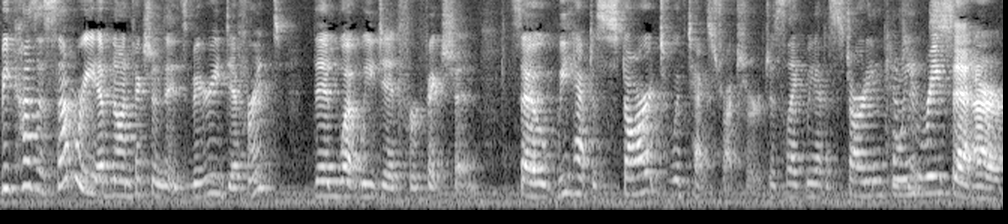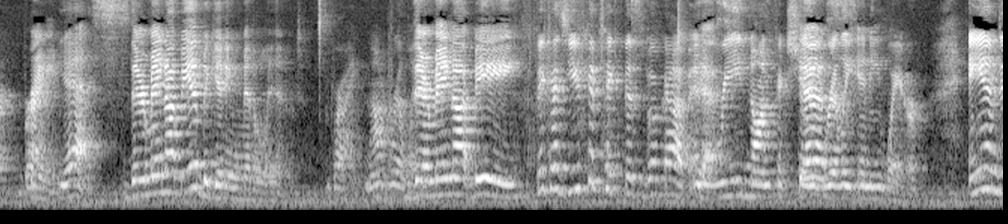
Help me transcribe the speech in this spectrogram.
Because a summary of nonfiction is very different than what we did for fiction. So we have to start with text structure, just like we have a starting point. to reset our brain. Yes. There may not be a beginning, middle, end. Right, not really. There may not be. Because you could pick this book up and Yes. read nonfiction Yes. really anywhere. And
